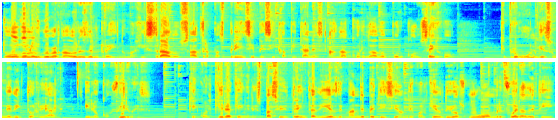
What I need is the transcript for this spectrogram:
Todos los gobernadores del reino, magistrados, sátrapas, príncipes y capitanes han acordado por consejo que promulgues un edicto real y lo confirmes, que cualquiera que en el espacio de 30 días demande petición de cualquier dios u hombre fuera de ti,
